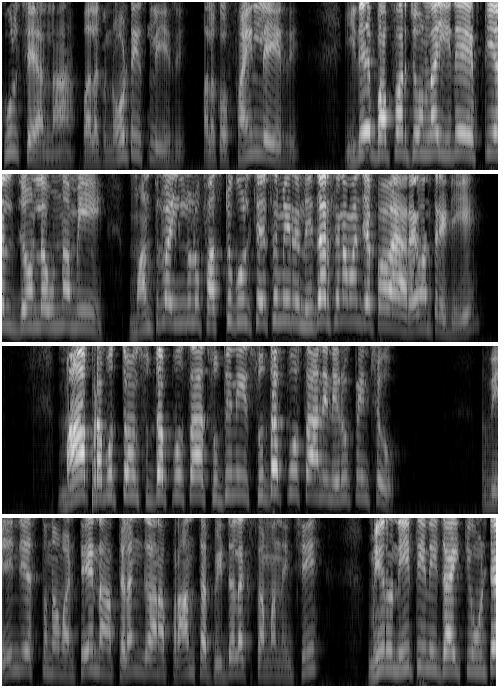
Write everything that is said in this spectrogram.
కూల్చేయాలనా వాళ్ళకు నోటీసులు ఇయ్యి వాళ్ళకు ఫైన్లు వేయర్రి ఇదే బఫర్ జోన్లో ఇదే ఎఫ్టీఎల్ జోన్లో ఉన్న మీ మంత్రుల ఇల్లులు ఫస్ట్ కూల్చేసి మీరు నిదర్శనం అని చెప్పవా రేవంత్ రెడ్డి? మా ప్రభుత్వం శుద్ధపూస శుద్ధిని శుద్ధపూస అని నిరూపించు. నువ్వేం చేస్తున్నావంటే నా తెలంగాణ ప్రాంత బిడ్డలకు సంబంధించి మీరు నీతి నిజాయితీ ఉంటే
